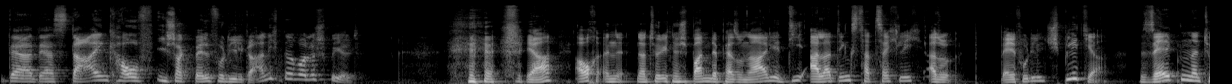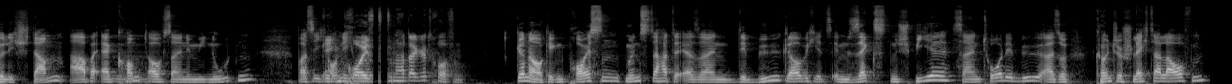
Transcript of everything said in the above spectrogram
der, der Star-Einkauf Ishak Belfodil gar nicht eine Rolle spielt? Ja, auch eine, natürlich eine spannende Personalie, die allerdings tatsächlich, also Belfodil spielt ja. Selten natürlich Stamm, aber er kommt auf seine Minuten, was ich auch Gegen nicht Preußen hat er getroffen. Genau, gegen Preußen Münster hatte er sein Debüt, glaube ich, jetzt im sechsten Spiel, sein Tordebüt, also könnte schlechter laufen.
